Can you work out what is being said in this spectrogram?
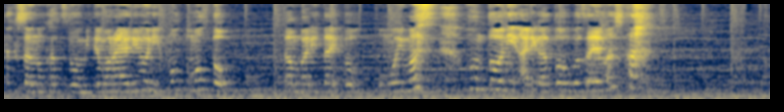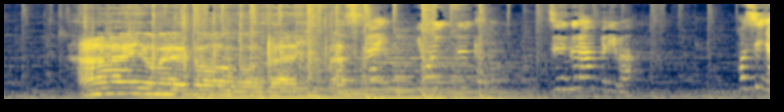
たくさんの活動を見てもらえるようにもっともっと頑張りたいと思います。本当にありがとうございました。はいおめでとうございます。第4位通過の準グランプリは星名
